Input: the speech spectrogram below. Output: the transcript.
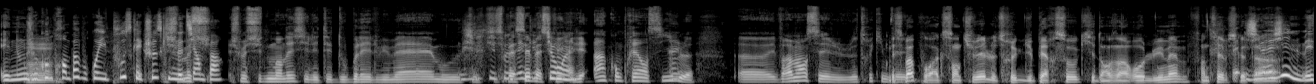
Et donc, je Mm. comprends pas pourquoi il pousse quelque chose qui Je ne tient suis- pas. Je me suis demandé s'il était doublé lui-même ou me qui se passait parce qu'il ouais. est incompréhensible. Euh, vraiment, c'est le truc qui me Mais c'est pas pour accentuer le truc du perso qui est dans un rôle lui-même. Enfin, tu sais, parce que t'as- J'imagine, mais,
